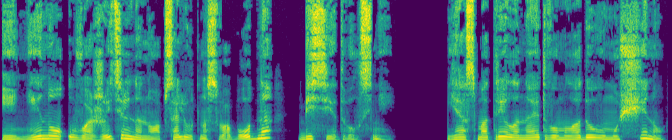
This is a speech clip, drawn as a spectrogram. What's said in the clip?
и Нино уважительно, но абсолютно свободно беседовал с ней. Я смотрела на этого молодого мужчину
